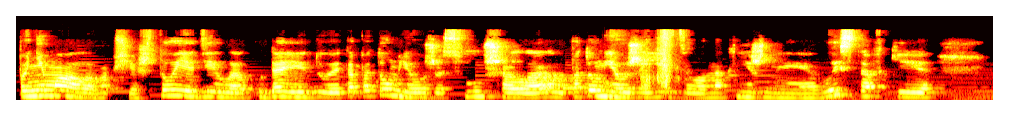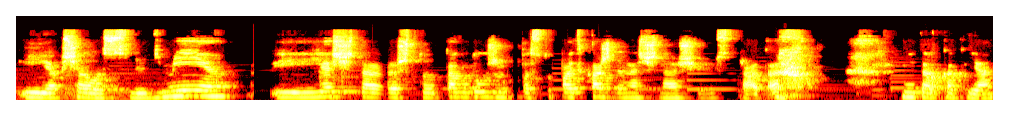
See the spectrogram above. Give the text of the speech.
понимала вообще, что я делаю, куда я иду. Это потом я уже слушала, потом я уже ездила на книжные выставки и общалась с людьми. И я считаю, что так должен поступать каждый начинающий иллюстратор, не так, как я.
